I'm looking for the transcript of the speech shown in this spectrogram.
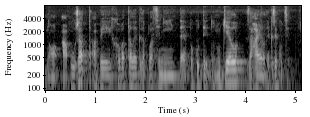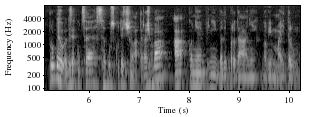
no a úřad, aby chovatele k zaplacení té pokuty donutil, zahájil exekuci. V průběhu exekuce se uskutečnila dražba a koně v ní byly prodáni novým majitelům.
